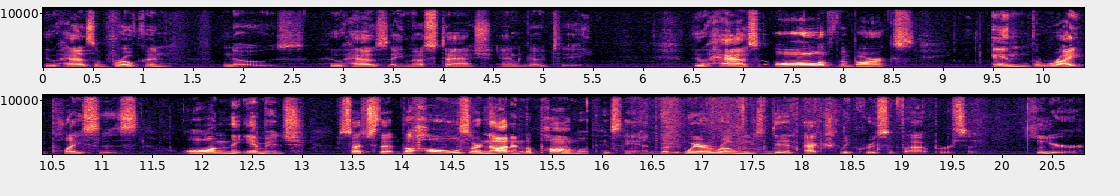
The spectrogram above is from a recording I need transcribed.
who has a broken nose, who has a mustache and goatee, who has all of the marks in the right places on the image such that the holes are not in the palm of his hand, but where Romans did actually crucify a person, here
